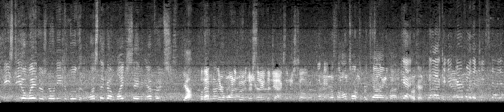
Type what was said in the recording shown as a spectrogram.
if he's DOA, there's no need to move it unless they've got life-saving efforts. Yeah. But I'm, they're want to move it. They're setting up the jacks. I'm just telling them. Okay, that's fine. I'll talk to battalion about it. Yeah. Okay. Uh, can you verify the TCIS?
